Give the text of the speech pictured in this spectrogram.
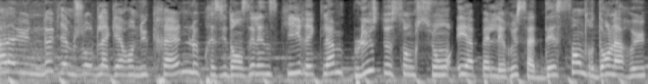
À la une, neuvième jour de la guerre en Ukraine, le président Zelensky réclame plus de sanctions et appelle les Russes à descendre dans la rue.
